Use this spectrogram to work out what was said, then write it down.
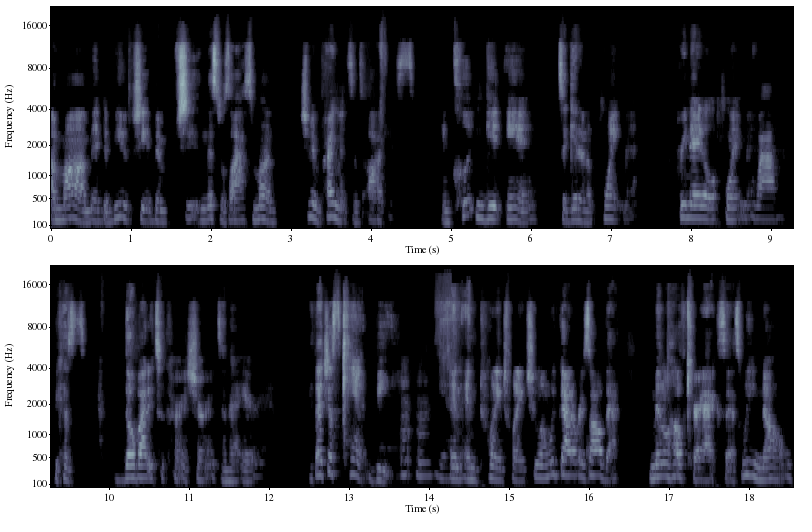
a mom in Dubuque. She had been, she, and this was last month. She'd been pregnant since August and couldn't get in to get an appointment, prenatal appointment, Wow. because nobody took her insurance in that area. That just can't be Yeah. in, in 2022. And we've got to resolve that. Mental health care access. We know.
